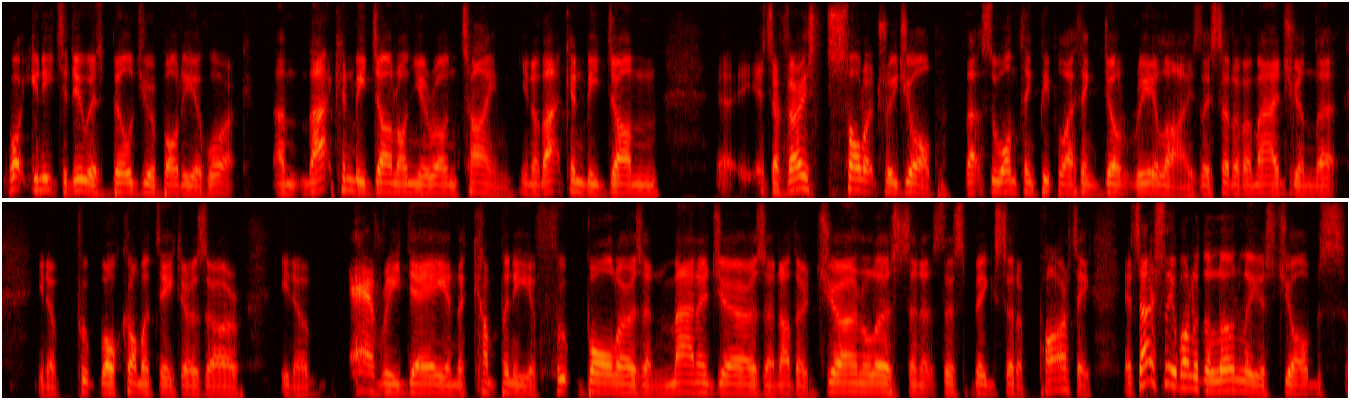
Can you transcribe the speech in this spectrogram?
what you need to do is build your body of work and that can be done on your own time you know that can be done it's a very solitary job. That's the one thing people I think don't realize. They sort of imagine that you know football commentators are you know every day in the company of footballers and managers and other journalists, and it's this big sort of party. It's actually one of the loneliest jobs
